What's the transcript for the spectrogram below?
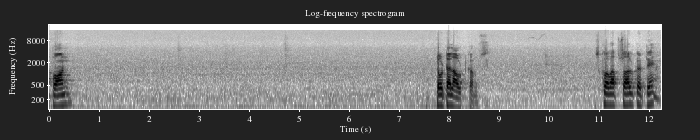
upon total outcomes इसको अब आप सॉल्व करते हैं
